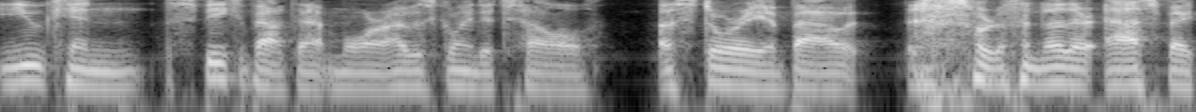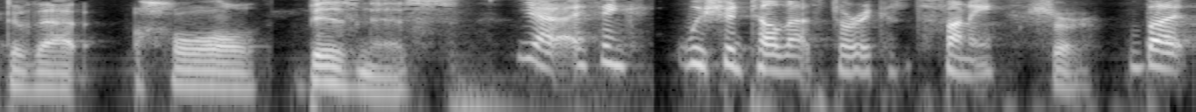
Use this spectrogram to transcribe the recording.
you can speak about that more. I was going to tell a story about sort of another aspect of that whole business. Yeah, I think we should tell that story because it's funny. Sure. But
